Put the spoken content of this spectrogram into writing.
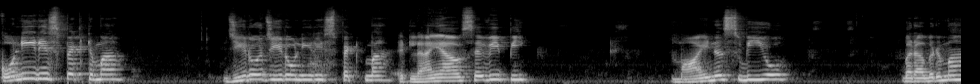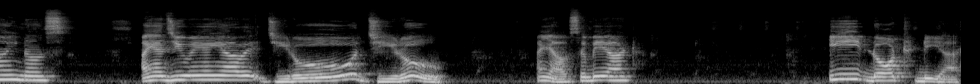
કોની રિસ્પેક્ટમાં જીરો જીરોની રિસ્પેક્ટમાં એટલે અહીંયા આવશે વીપી માઇનસ વીઓ બરાબર માઇનસ અહીંયા જીઓ અહીંયા આવે. જીરો જીરો અહીંયા આવશે બે આઠ. ઈ ડોટ ડીઆર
